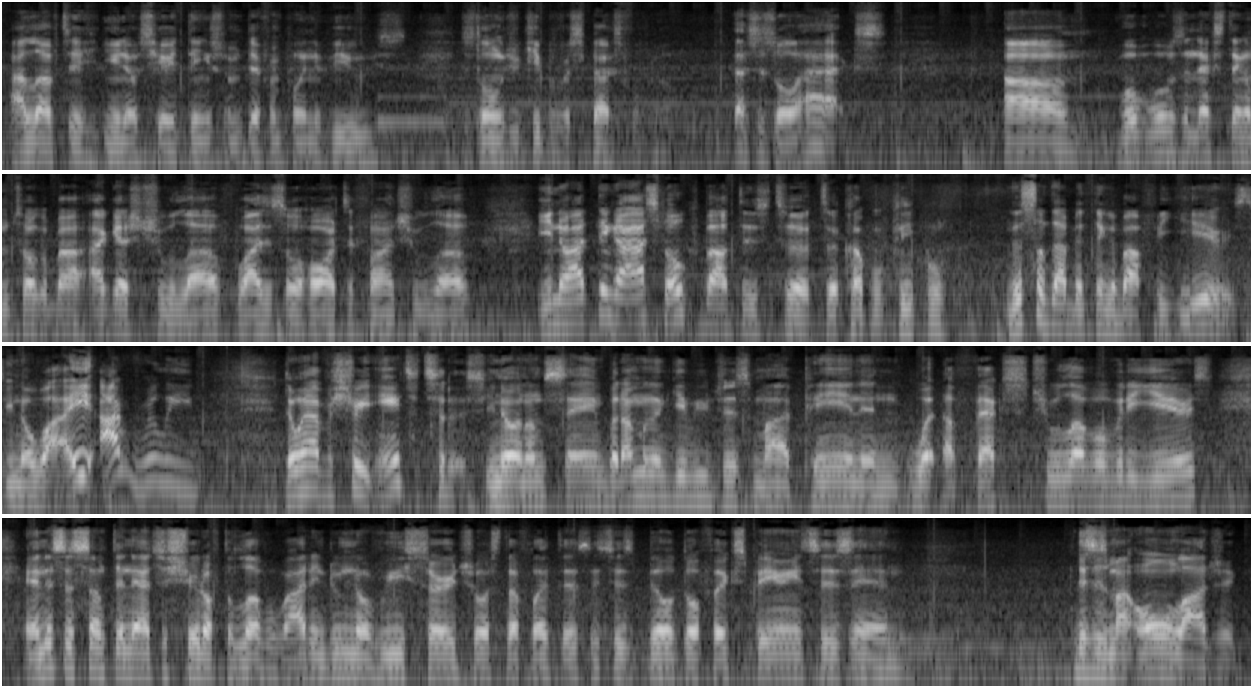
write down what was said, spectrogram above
I love to you know hear things from different point of views, as long as you keep it respectful. Though. That's just all ask. Um, what, what was the next thing I'm talking about? I guess true love. Why is it so hard to find true love? You know, I think I spoke about this to, to a couple people. This is something I've been thinking about for years. You know, why I, I really don't have a straight answer to this. You know what I'm saying? But I'm gonna give you just my opinion and what affects true love over the years. And this is something that's just straight off the level I didn't do no research or stuff like this. It's just built off of experiences and this is my own logic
